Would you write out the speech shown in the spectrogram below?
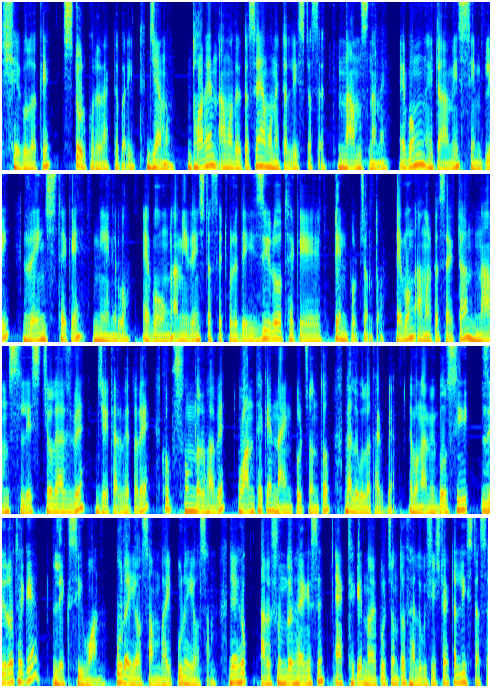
সেগুলোকে স্টোর করে রাখতে পারি। যেমন, ধরেন আমাদের কাছে এমন একটা লিস্ট আছে, নামস নামে এবং এটা আমি সিম্পলি রেঞ্জ থেকে নিয়ে নেব এবং আমি রেঞ্জটা সেট করে দিই জিরো থেকে টেন পর্যন্ত এবং আমার কাছে একটা নামস লিস্ট চলে আসবে যেটার ভেতরে খুব সুন্দরভাবে ওয়ান থেকে নাইন পর্যন্ত ভ্যালুগুলো থাকবে এবং আমি বলছি জিরো থেকে লেক্সি ওয়ান পুরাই অসাম ভাই, পুরাই অসাম যাই হোক, আরও সুন্দর হয়ে গেছে। এক থেকে নয় পর্যন্ত ভ্যালু বিশিষ্ট একটা লিস্ট আছে।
